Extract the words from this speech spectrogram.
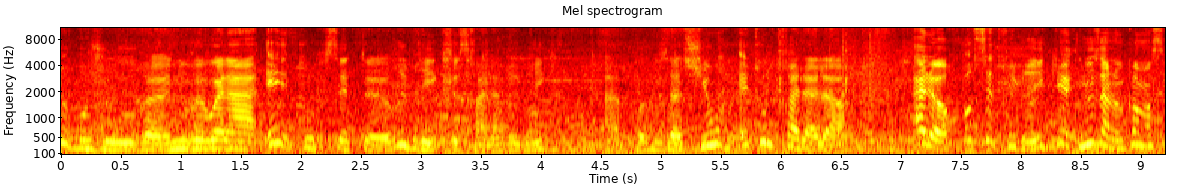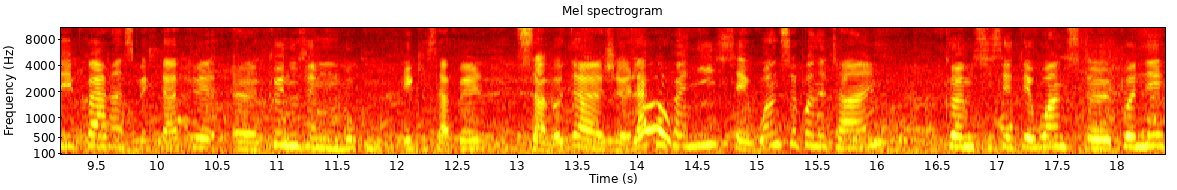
bonjour, bonjour. Euh, nous revoilà et pour cette euh, rubrique, ce sera la rubrique improvisation et tout le tralala. Alors, pour cette rubrique, nous allons commencer par un spectacle euh, que nous aimons beaucoup et qui s'appelle Sabotage. La compagnie, c'est Once Upon a Time, comme si c'était Once a Pony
